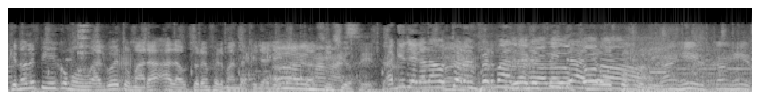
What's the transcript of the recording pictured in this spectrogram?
porque no le pide como algo de tomar a, a la doctora enfermanda que ya llega, Ay, Tarcisio. mamacita. Aquí llega la doctora enfermanda en el fin de año, doctora. Voz Populi. Come here, come here.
